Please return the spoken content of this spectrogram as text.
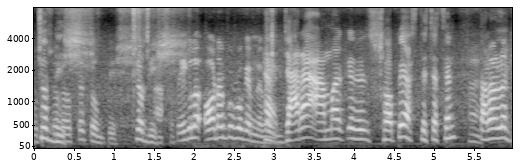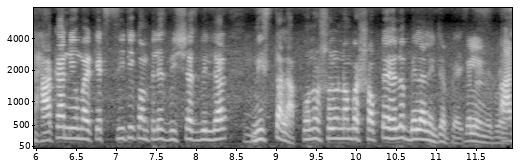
উচ্চতা 24 হচ্ছে 24 চব্বিশ। আচ্ছা এগুলো অর্ডার করব কেমনে হ্যাঁ যারা আমাকে শপে আসতে চাচ্ছেন হ্যাঁ। তারা হলো Dhaka New Market City Complex Biswas builder নিস্তালা পনেরো ষোলো নম্বর শপটাই হলো বেলাল এন্টারপ্রাইজ আর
